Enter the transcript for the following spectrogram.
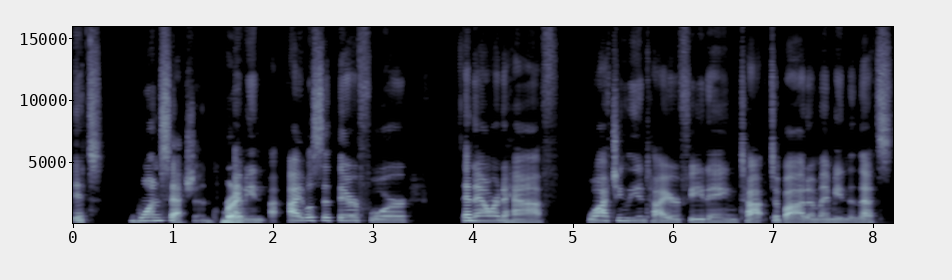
it's one session. Right. I mean, I will sit there for an hour and a half watching the entire feeding, top to bottom. I mean, and that's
